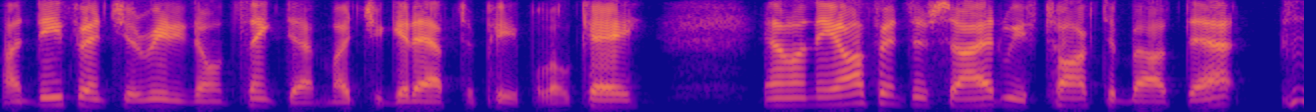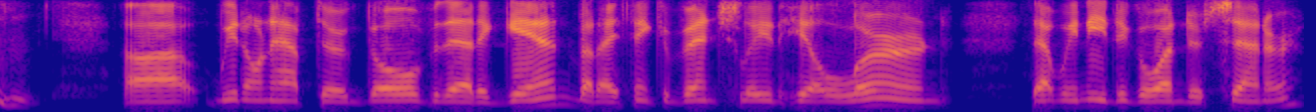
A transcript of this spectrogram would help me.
On defense, you really don't think that much. You get after people, okay? And on the offensive side, we've talked about that. uh, we don't have to go over that again, but I think eventually he'll learn that we need to go under center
